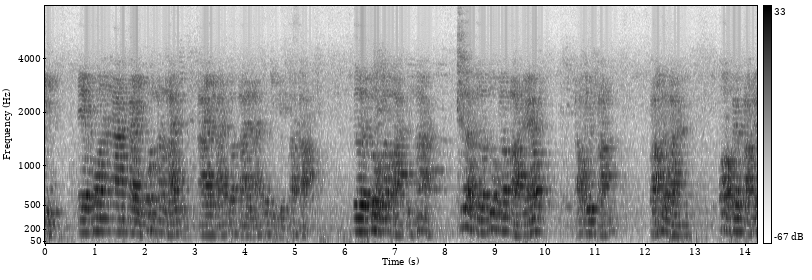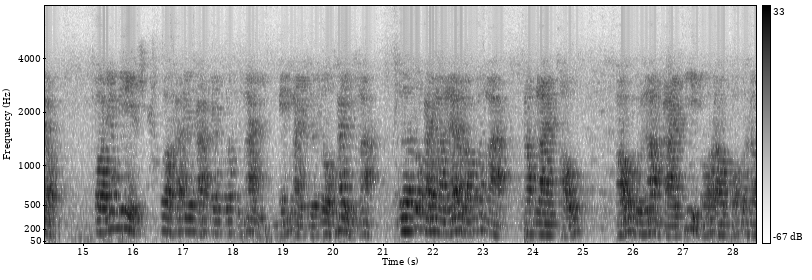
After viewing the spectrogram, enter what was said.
กินแต่พอนานไปต้นมันหลายผล ตายหลายตัวตายหลายตัวจิตเป็นภาษาเกิดโรคระบาดขึ้นมากเมื่อเกิดโรคระบาดแล้วเอาไปฝังฝังในวันพ่อไปฝังแล้วก่อนยังมีพวกสัตว์เลี้ยงขาเป็นคนถึงมากเหม็นใหม่เกิดโรคไข้ถึงมากเกิดโรคไข้มาแล้วเราก็ต้องมาทำลายเผาเผาคุณร่างกายที่ของเราของคนเรา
